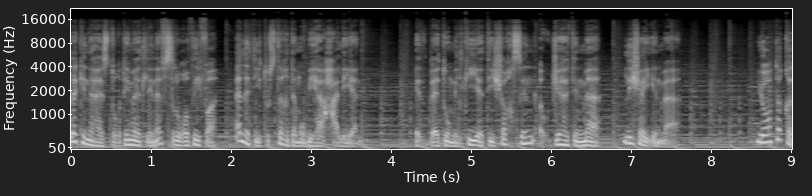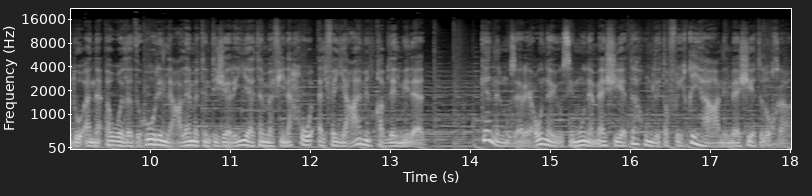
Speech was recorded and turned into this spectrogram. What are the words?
لكنها استخدمت لنفس الوظيفة التي تستخدم بها حاليا. إثبات ملكية شخص أو جهة ما لشيء ما. يعتقد أن أول ظهور لعلامة تجارية تم في نحو ألفي عام قبل الميلاد. كان المزارعون يسمون ماشيتهم لتفريقها عن الماشية الأخرى.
